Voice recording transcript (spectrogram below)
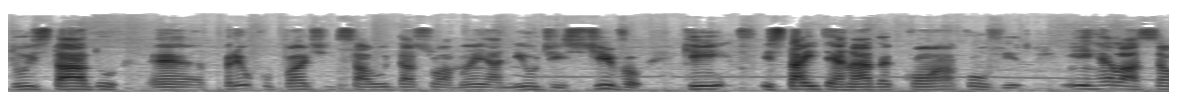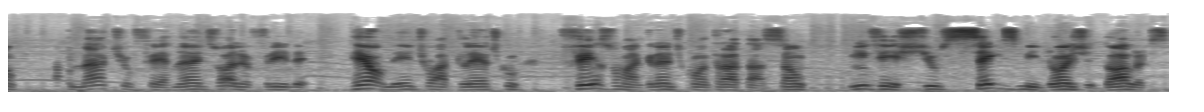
do estado é, preocupante de saúde da sua mãe, a Nilde Stivel, que está internada com a Covid. Em relação Nátio Fernandes, olha, Frida, realmente o Atlético fez uma grande contratação, investiu 6 milhões de dólares,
